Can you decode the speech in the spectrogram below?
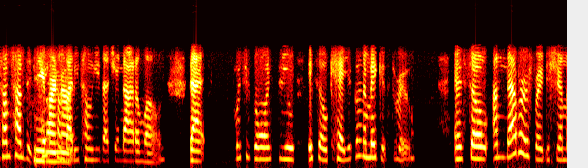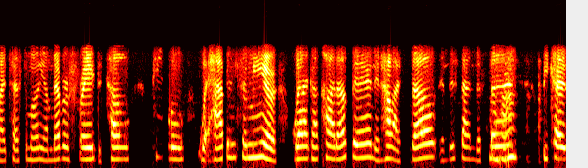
sometimes it You takes are not. somebody telling you that you're not alone, that what you're going through, it's okay. You're going to make it through. And so I'm never afraid to share my testimony. I'm never afraid to tell people what happened to me or what I got caught up in and how I felt and this, that, and the 3rd Mhm. because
